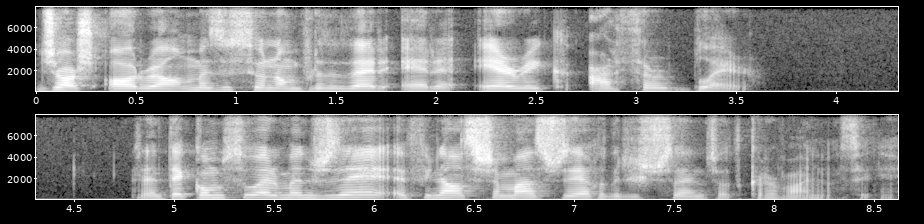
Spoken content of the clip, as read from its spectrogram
George Orwell, mas o seu nome verdadeiro era Eric Arthur Blair. Portanto, é como se o irmão José, afinal, se chamasse José Rodrigues Santos ou de Carvalho, não sei quem.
